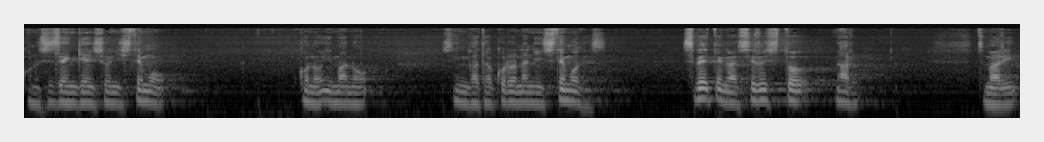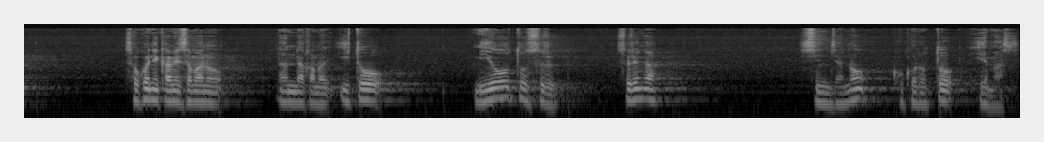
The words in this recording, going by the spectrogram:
この自然現象にしてもこの今の新型コロナにしてもです。全てが印となる。つまりそこに神様の何らかの意図を見ようとする。それが信者の心と言えます。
